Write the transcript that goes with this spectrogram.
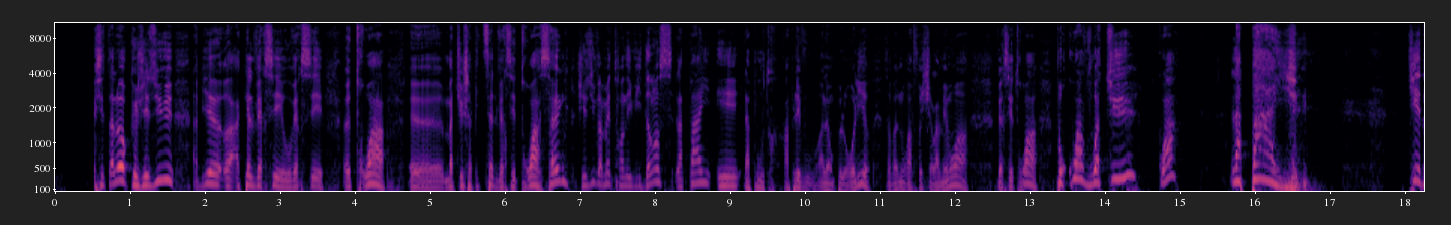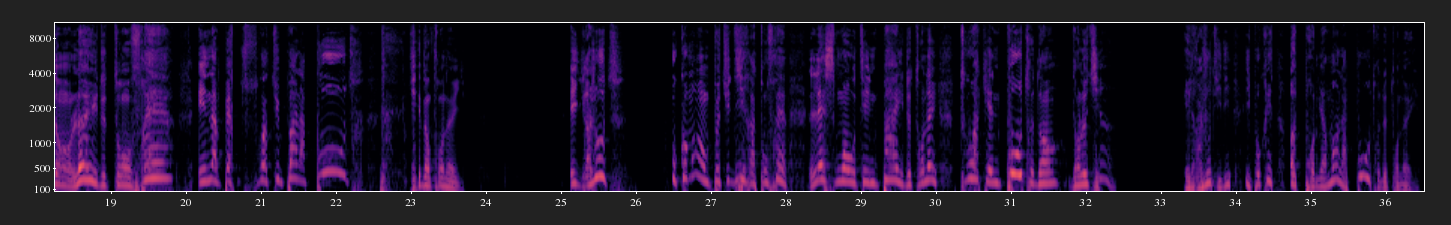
Et c'est alors que Jésus, ah bien, euh, à quel verset? Au verset 3, euh, euh, Matthieu chapitre 7, verset 3 à 5, Jésus va mettre en évidence la paille et la poutre. Rappelez-vous, allez, on peut le relire, ça va nous rafraîchir la mémoire. Verset 3, pourquoi vois-tu quoi? La paille qui est dans l'œil de ton frère et n'aperçois-tu pas la poutre qui est dans ton œil? Et il rajoute, ou comment peux-tu dire à ton frère, laisse-moi ôter une paille de ton œil, toi qui as une poutre dans, le tien? Et il rajoute, il dit, hypocrite, ôte premièrement la poutre de ton œil.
